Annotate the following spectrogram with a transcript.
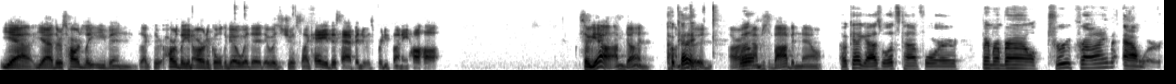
Yeah, yeah. There's hardly even like there hardly an article to go with it. It was just like, "Hey, this happened. It was pretty funny." Haha. So yeah, I'm done. I'm Okay. good. All right, Well- I'm just vibing now. Okay, guys. Well, it's time for Brum, Brum, Brum, True Crime Hour.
